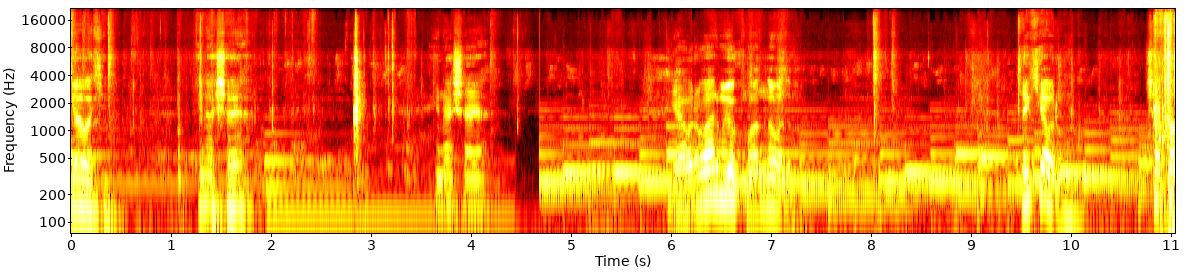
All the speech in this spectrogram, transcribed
Gel bakayım. İn aşağıya. İn aşağıya. Yavru var mı yok mu anlamadım. Tek yavru mu? Çakal.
